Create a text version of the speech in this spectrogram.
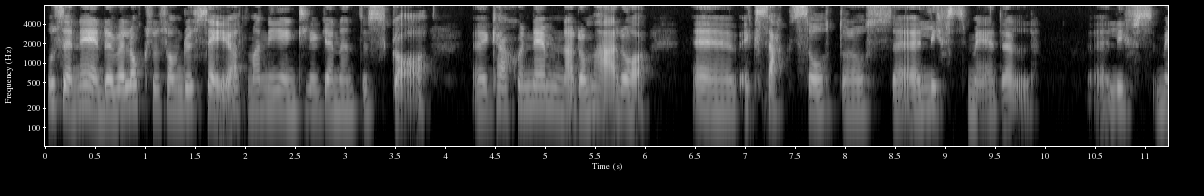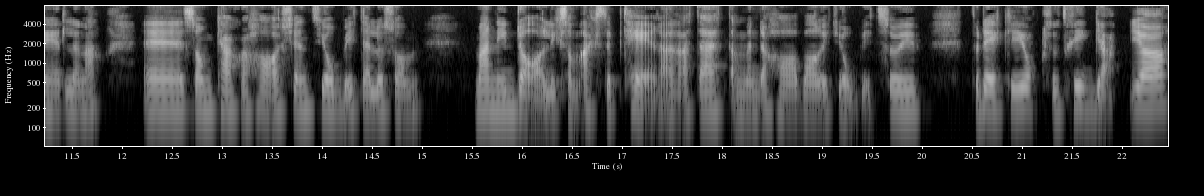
Och sen är det väl också som du säger att man egentligen inte ska eh, kanske nämna de här då eh, exakt sorters eh, livsmedel, eh, livsmedlen eh, som kanske har känts jobbigt eller som man idag liksom accepterar att äta men det har varit jobbigt. Så för det kan ju också trigga. Ja.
